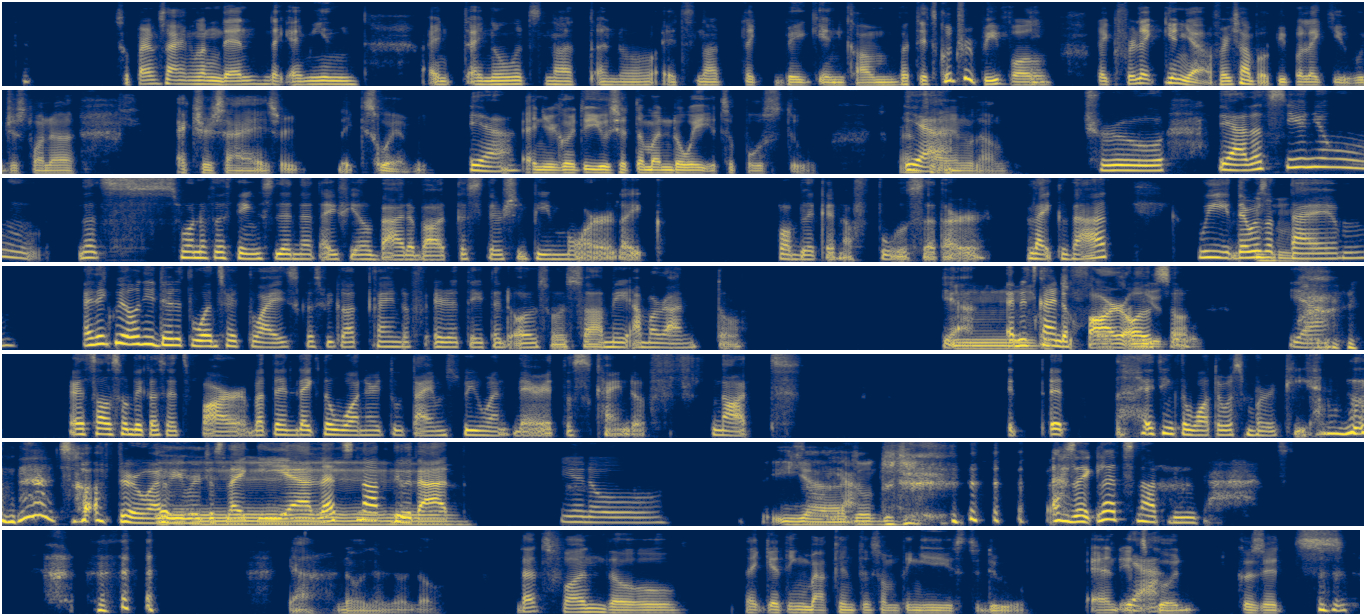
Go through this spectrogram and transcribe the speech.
So parang sayang lang din. Like I mean, I I know it's not I know it's not like big income, but it's good for people. Like for like yun yeah, for example, people like you who just wanna exercise or like swim. Yeah. And you're going to use it naman the way it's supposed to. Parang Yeah. sayang lang. True. Yeah, that's yun yung that's one of the things then that I feel bad about because there should be more like public enough pools that are like that. We there was a Mm-hmm. time I think we only did it once or twice because we got kind of irritated also sa may Amaranto. Yeah. And it's Mm, kind of far far from you also. Yeah. It's also because it's far. But then like the one or two times we went there, it was kind of not it it I think the water was murky. so after a while we were just like, yeah, let's not do that. Eh, You know. So yeah, yeah. don't do that. I was like, let's not do that. Yeah, no, no, no, no. That's fun though. Like getting back into something you used to do. And it's Yeah. good because it's Mhm.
